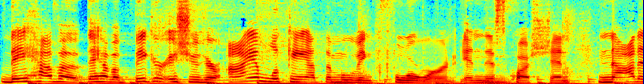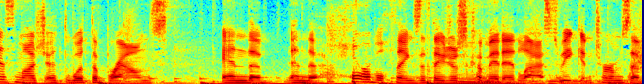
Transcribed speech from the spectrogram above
they have a they have a bigger issue here. I am looking at them moving forward in this question, not as much at what the Browns and the and the horrible things that they just committed last week in terms of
